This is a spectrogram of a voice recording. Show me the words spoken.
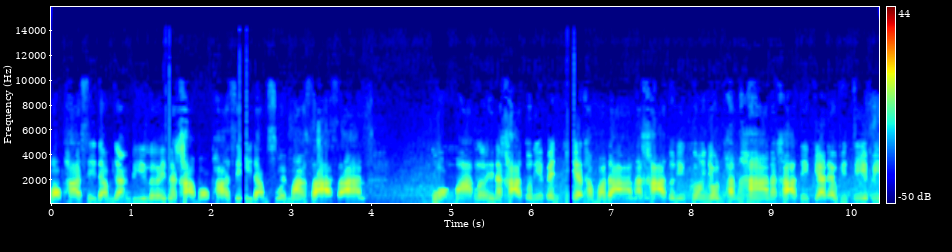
เบาะผ้าสีดำอย่างดีเลยนะคะ เบาะผ้าสีดำสวยมากสะอาดสะอ้าน กวางมากเลยนะคะ ตัวนี้เป็นเกียร์ธรรมดานะคะ ตัวนี้เครื่องยนต์พันห้านะคะ ติดแก๊ส LPG ปี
